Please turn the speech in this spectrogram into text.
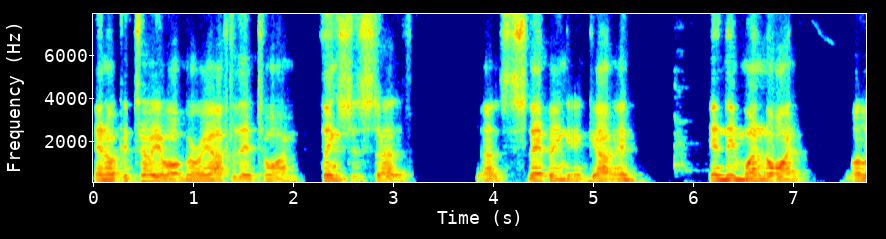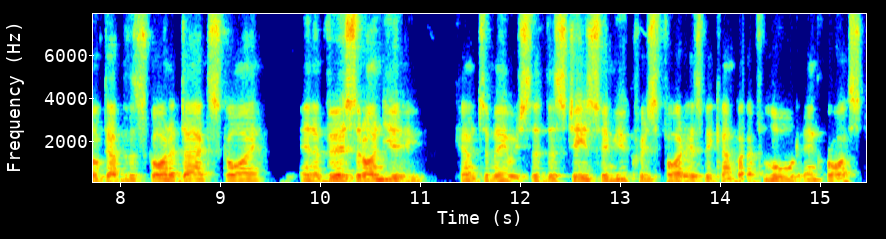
And I can tell you what, Maree, after that time, things just started uh, snapping and going. And, and then one night, I looked up at the sky in a dark sky, and a verse that I knew came to me, which said, This Jesus whom you crucified has become both Lord and Christ.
